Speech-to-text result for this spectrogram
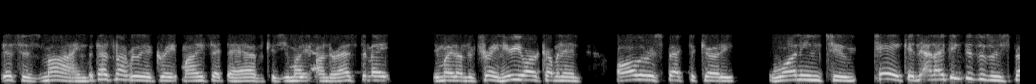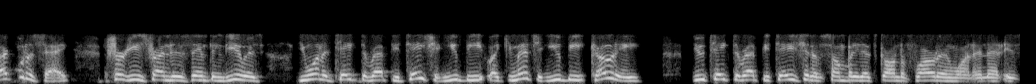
this is mine, but that's not really a great mindset to have because you might underestimate, you might undertrain. Here you are coming in, all the respect to Cody, wanting to take, and, and I think this is respectful to say. I'm sure he's trying to do the same thing to you. Is you want to take the reputation you beat, like you mentioned, you beat Cody you take the reputation of somebody that's gone to Florida and won, and that is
